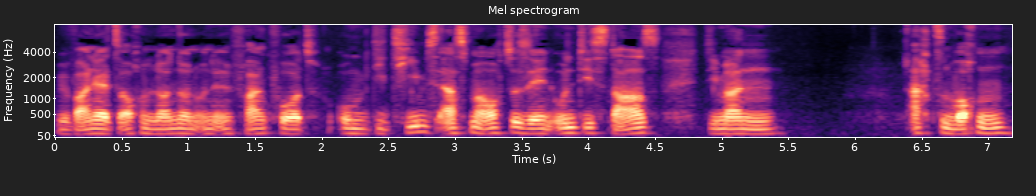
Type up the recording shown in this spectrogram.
Wir waren ja jetzt auch in London und in Frankfurt, um die Teams erstmal auch zu sehen und die Stars, die man 18 Wochen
